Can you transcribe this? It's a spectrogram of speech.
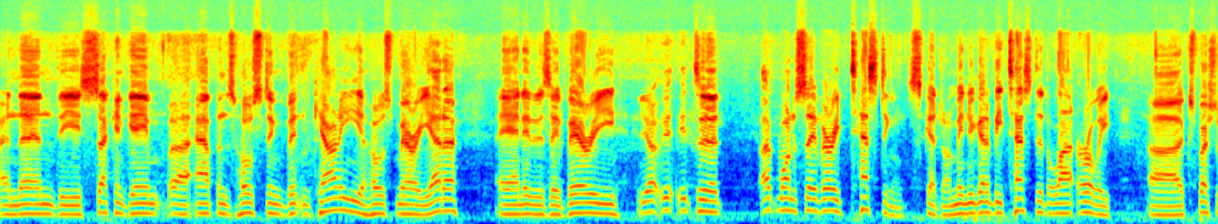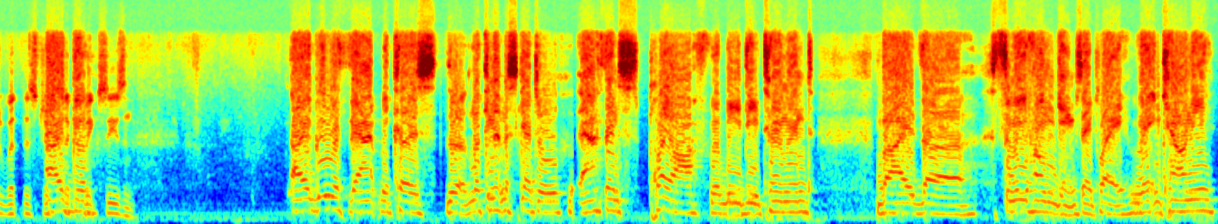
and then the second game, uh, Athens hosting Vinton County. You host Marietta, and it is a very you know it, it's a I want to say very testing schedule. I mean, you're going to be tested a lot early, uh, especially with this just six week season. I agree with that because the, looking at the schedule, Athens playoff will be determined by the three home games they play: Vinton County,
